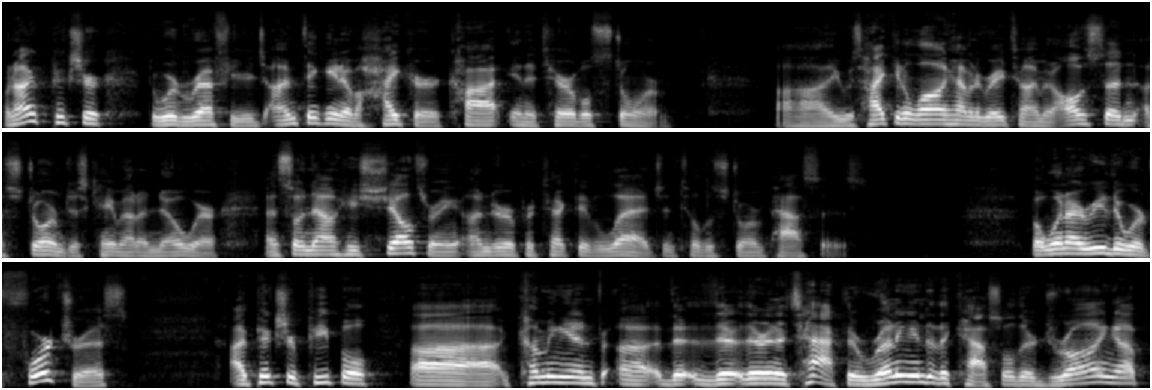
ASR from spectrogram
When I picture the word refuge, I'm thinking of a hiker caught in a terrible storm. Uh, he was hiking along, having a great time, and all of a sudden a storm just came out of nowhere. And so now he's sheltering under a protective ledge until the storm passes. But when I read the word fortress, I picture people uh, coming in, uh, they're, they're in attack. They're running into the castle, they're drawing up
